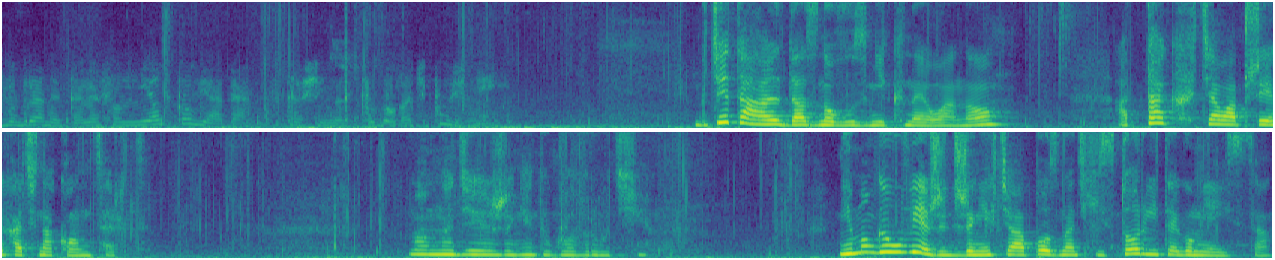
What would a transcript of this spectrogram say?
wybrany telefon nie odpowiada. Prosimy spróbować później. Gdzie ta Alda znowu zniknęła, no? A tak chciała przyjechać na koncert. Mam nadzieję, że niedługo wróci. Nie mogę uwierzyć, że nie chciała poznać historii tego miejsca.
